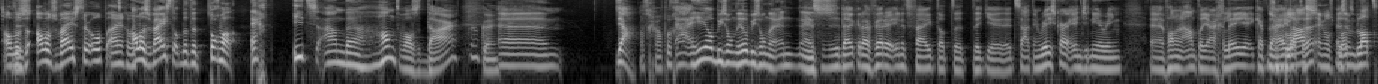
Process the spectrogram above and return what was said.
Alles, Dus- alles wijst erop eigenlijk. Alles wijst op dat het toch wel echt iets aan de hand was daar. Oké. Ehm, Ja. Wat grappig. Ja, heel bijzonder, heel bijzonder. En nee, ze, ze duiken daar verder in het feit dat, het- dat je, het staat in Racecar Engineering eh, van een aantal jaar geleden. Ik heb daar een blad, helaas, hè? Engels dat is blad. een blad.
